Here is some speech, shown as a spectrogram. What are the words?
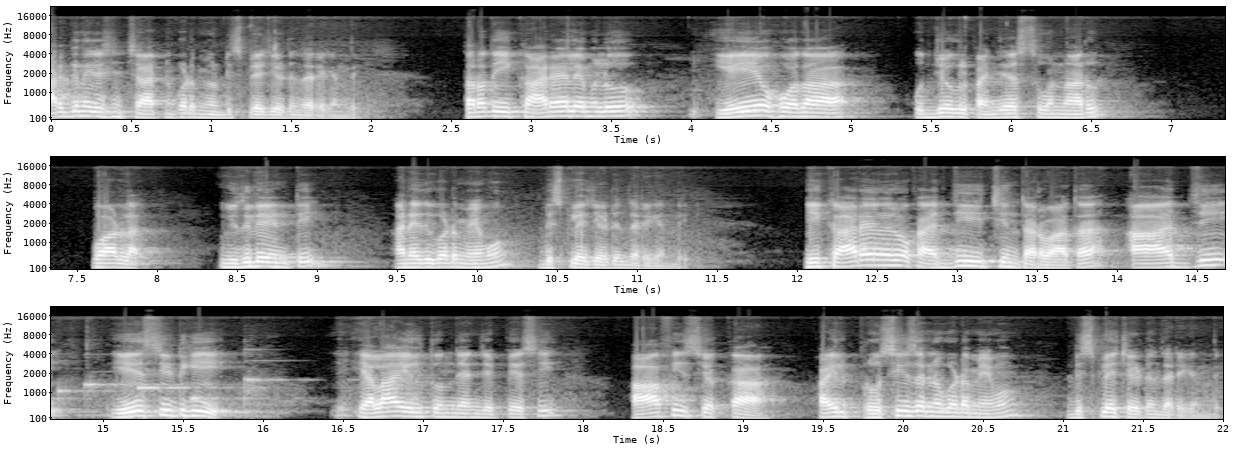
ఆర్గనైజేషన్ చార్ట్ని కూడా మేము డిస్ప్లే చేయడం జరిగింది. తర్వాత ఈ కార్యాలయంలో ఏ ఏ హోదా ఉద్యోగులు పనిచేస్తూ ఉన్నారు వాళ్ళ విధులేంటి అనేది కూడా మేము డిస్ప్లే చేయడం జరిగింది. ఈ కార్యాలయంలో ఒక అర్జీ ఇచ్చిన తర్వాత ఆ అర్జీ ఏ సీట్కి ఎలా వెళ్తుంది అని చెప్పేసి ఆఫీస్ యొక్క ఫైల్ ప్రొసీజర్ను కూడా మేము డిస్ప్లే చేయడం జరిగింది.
